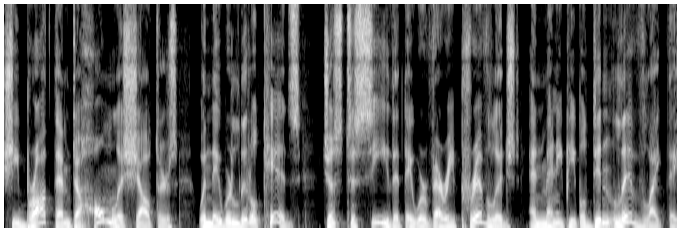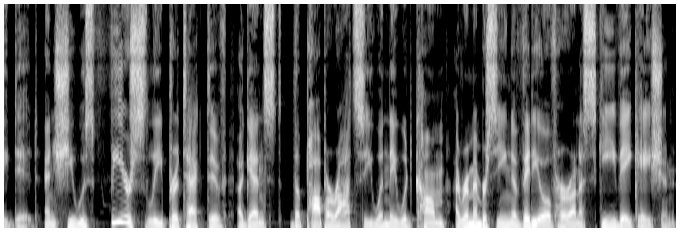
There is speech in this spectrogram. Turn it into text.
she brought them to homeless shelters when they were little kids just to see that they were very privileged and many people didn't live like they did. And she was fiercely protective against the paparazzi when they would come. I remember seeing a video of her on a ski vacation,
